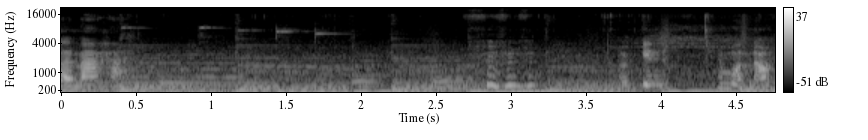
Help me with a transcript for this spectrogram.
ร่อยมากค่ะเรากินให้หมดเนาะ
